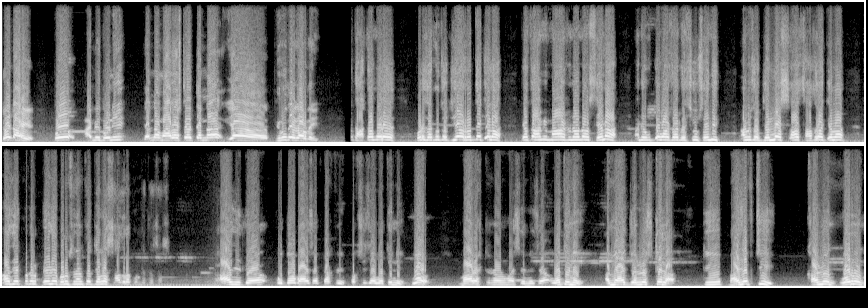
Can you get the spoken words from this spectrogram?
गट आहे तो आम्ही दोन्ही यांना महाराष्ट्रात त्यांना या फिरू देणार नाही. धाकामुळे पुढे सरकारचा जी आर रद्द केला त्याचा आम्ही महाराष्ट्र सेना आणि उद्धव बाळासाहेब शिवसैनिक आम्ही जो जल्लोष आज साजरा केला आज एक प्रकारे पेढे भरून आमचा जल्लोष साजरा करून घेतो आज इथं उद्धव बाळासाहेब ठाकरे पक्षाच्या वतीने व महाराष्ट्र नवनिर्माण सेनेच्या वतीने आम्ही आज जल्लोष केला की भाजपची खालून वरून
